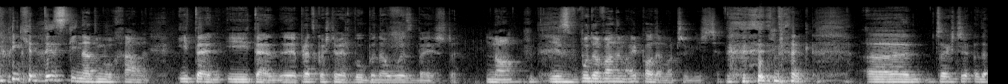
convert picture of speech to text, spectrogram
takie dyski nadmuchane. I ten, i ten, y, prędkościomierz byłby na USB jeszcze. No, i z wbudowanym iPodem oczywiście. tak. E,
